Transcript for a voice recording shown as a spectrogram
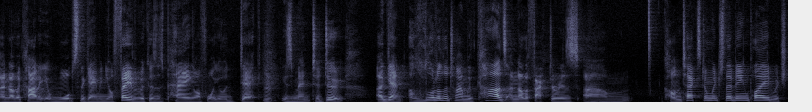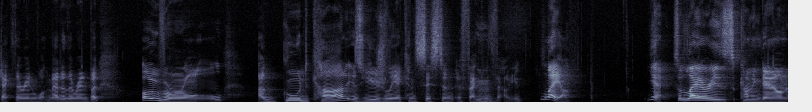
another card, it warps the game in your favor because it's paying off what your deck Mm. is meant to do. Again, a lot of the time with cards, another factor is um, context in which they're being played, which deck they're in, what meta they're in. But overall, a good card is usually a consistent effect Mm. with value. Leia, Yeah. So Leia is coming down,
